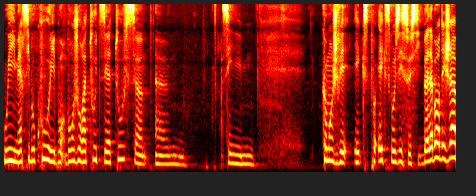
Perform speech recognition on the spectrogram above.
Oui, merci beaucoup et bonjour à toutes et à tous. Euh, c'est comment je vais exposer ceci? Ben D'abord déjà,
